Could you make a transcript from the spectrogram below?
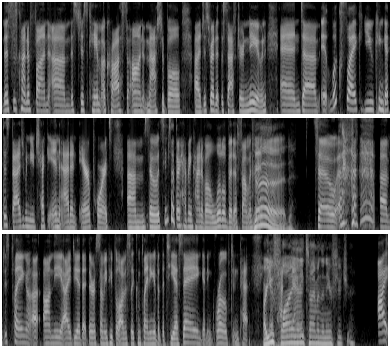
this is kind of fun. Um, this just came across on Mashable. Uh, just read it this afternoon, and um, it looks like you can get this badge when you check in at an airport. Um, so it seems like they're having kind of a little bit of fun with it. Good. So, um, just playing uh, on the idea that there are so many people obviously complaining about the TSA and getting groped and pet. Are you know, patted flying down. anytime in the near future? I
